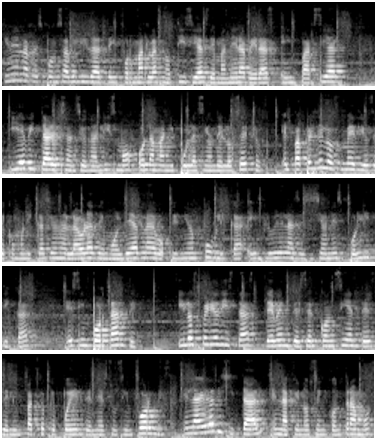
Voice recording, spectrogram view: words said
tienen la responsabilidad de informar las noticias de manera veraz e imparcial y evitar el sancionalismo o la manipulación de los hechos. El papel de los medios de comunicación a la hora de moldear la opinión pública e influir en las decisiones políticas es importante y los periodistas deben de ser conscientes del impacto que pueden tener sus informes. En la era digital en la que nos encontramos,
